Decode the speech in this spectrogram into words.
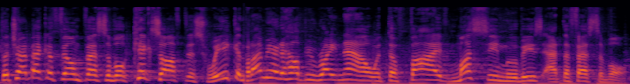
The Tribeca Film Festival kicks off this week, but I'm here to help you right now with the five must see movies at the festival.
